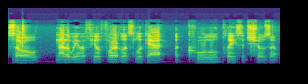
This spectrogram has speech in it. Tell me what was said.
So now that we have a feel for it, let's look at a cool place it shows up.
